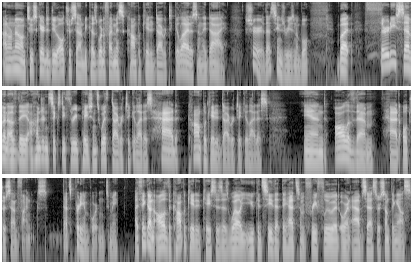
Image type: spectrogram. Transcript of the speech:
I don't know, I'm too scared to do ultrasound because what if I miss complicated diverticulitis and they die? Sure, that seems reasonable. But 37 of the 163 patients with diverticulitis had complicated diverticulitis and all of them had ultrasound findings. That's pretty important to me. I think on all of the complicated cases as well, you could see that they had some free fluid or an abscess or something else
